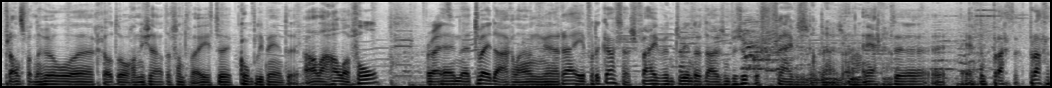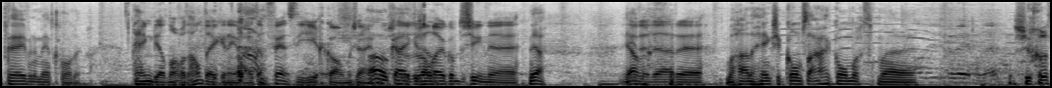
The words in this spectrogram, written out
Frans van der Hul, eh, grote organisator van het feest. eh, complimenten. Alle hallen vol. Right. En eh, twee dagen lang eh, rijden voor de kassa's. 25.000 bezoekers. 25.000 man. Echt, eh, echt een prachtig, prachtig evenement geworden. Henk deelt nog wat handtekeningen uit aan fans die hier gekomen zijn. Oh, Dus kijk dat is eens wel leuk om te zien. eh Ja, Ja, ieder daar, eh, we hadden Henk zijn komst aangekondigd. Maar eh, super.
